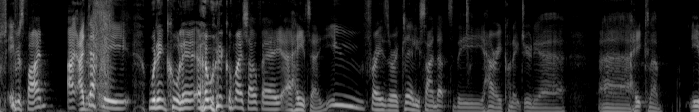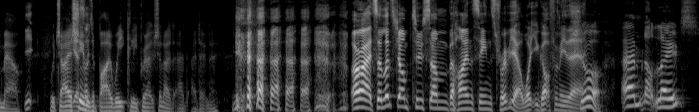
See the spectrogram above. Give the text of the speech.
He was fine. I, I definitely wouldn't call it. I wouldn't call myself a, a hater. You, Fraser, are clearly signed up to the Harry Connick Jr. Uh, hate club email, Ye- which I assume I- is a bi-weekly production. I, I, I don't know. All right, so let's jump to some behind the scenes trivia. What you got for me there? Sure. Um, not loads,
